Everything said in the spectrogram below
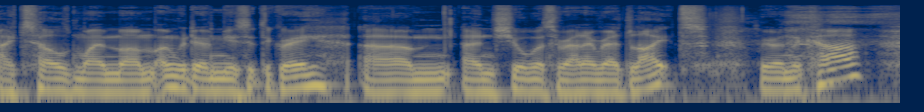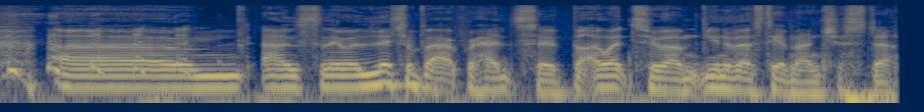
I told my mum, "I'm going to do a music degree," um, and she almost ran a red light. We were in the car, um, and so they were a little bit apprehensive. But I went to um, University of Manchester.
